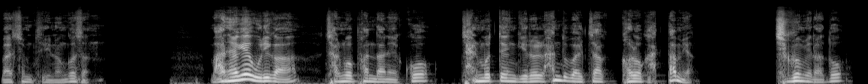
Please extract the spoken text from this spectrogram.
말씀드리는 것은 만약에 우리가 잘못 판단했고 잘못된 길을 한두 발짝 걸어갔다면 지금이라도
